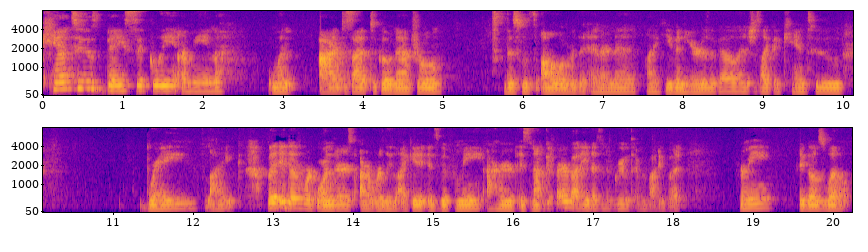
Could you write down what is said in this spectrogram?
Cantu's basically, I mean, when I decided to go natural, this was all over the internet, like even years ago. It's just like a Cantu rave, like, but it does work wonders. I really like it. It's good for me. I heard it's not good for everybody. It doesn't agree with everybody, but for me, it goes well.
